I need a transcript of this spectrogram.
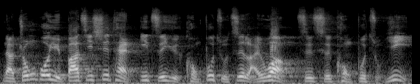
那中国与巴基斯坦一直与恐怖组织来往，支持恐怖主义。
